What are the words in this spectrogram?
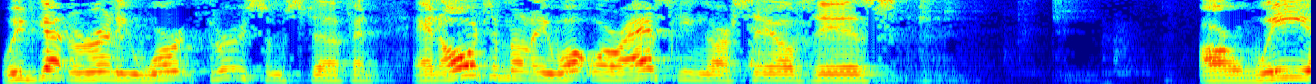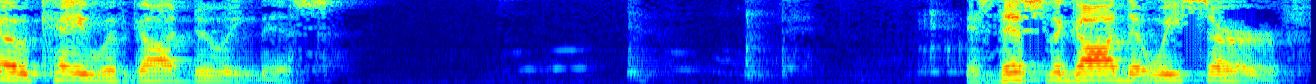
We've got to really work through some stuff. And, and ultimately, what we're asking ourselves is are we okay with God doing this? Is this the God that we serve?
